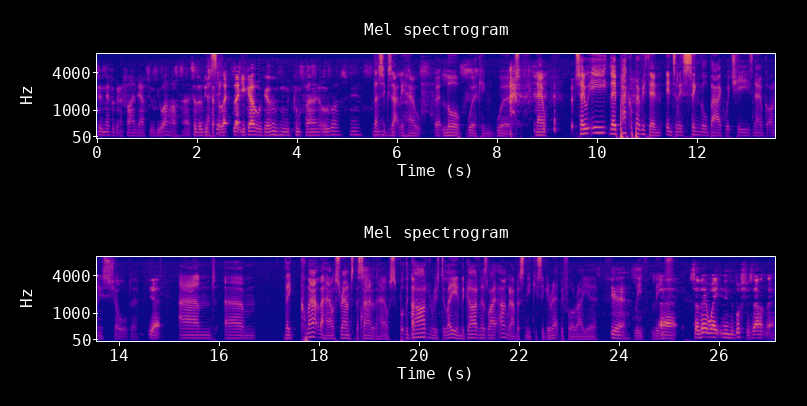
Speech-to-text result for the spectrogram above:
they're never going to find out who you are. Uh, so they'll just That's have to let, let you go. We go, "Mm, we couldn't find out who it was. Yeah. That's exactly how uh, law working works. now, so he they pack up everything into this single bag, which he's now got on his shoulder, Yeah. and um, they come out of the house, round to the side of the house. But the gardener is delaying. The gardener's like, "I'm going to have a sneaky cigarette before I uh, Yeah. leave." Leave. Uh, so they're waiting in the bushes, aren't they?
